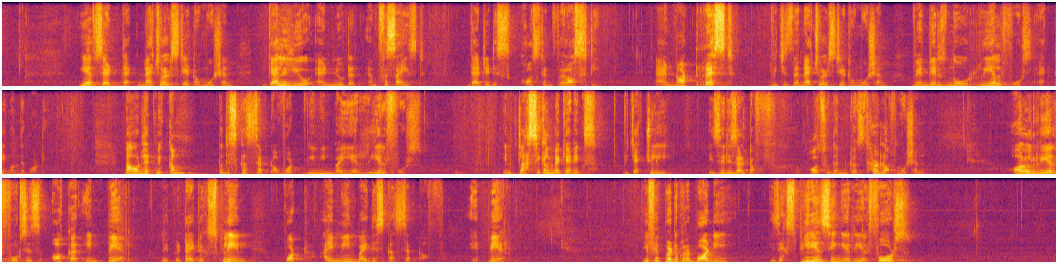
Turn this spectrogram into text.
We have said that natural state of motion, Galileo and Newton emphasized that it is constant velocity and not rest, which is the natural state of motion when there is no real force acting on the body. Now, let me come to this concept of what we mean by a real force. In classical mechanics, which actually is a result of also the Newton's third law of motion, all real forces occur in pair. Let me try to explain what I mean by this concept of a pair. If a particular body is experiencing a real force,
